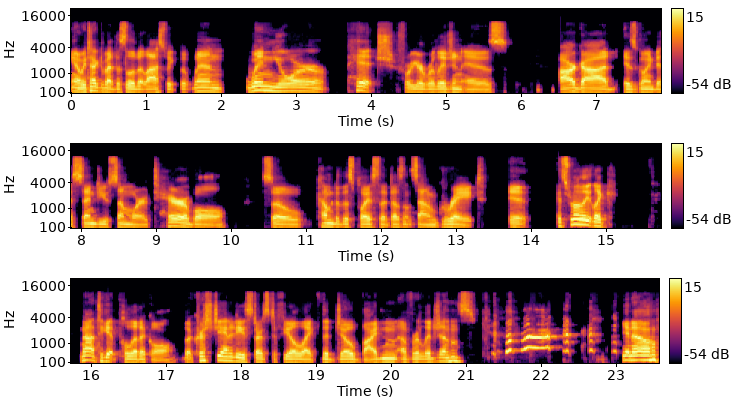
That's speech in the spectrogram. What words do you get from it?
know, we talked about this a little bit last week, but when when your pitch for your religion is our God is going to send you somewhere terrible. So come to this place that doesn't sound great. It it's really like not to get political, but Christianity starts to feel like the Joe Biden of religions. you know,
